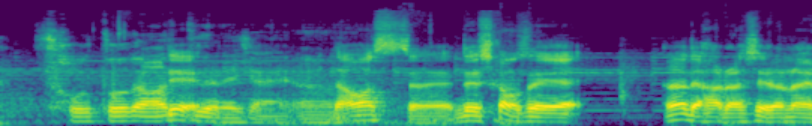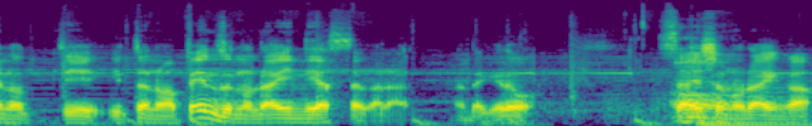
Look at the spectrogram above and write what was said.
相当黙ってたねじゃない。うん直すよねでしかもそれなんで腹知らないのって言ったのはペンズの LINE でやってたからなんだけど最初の LINE が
